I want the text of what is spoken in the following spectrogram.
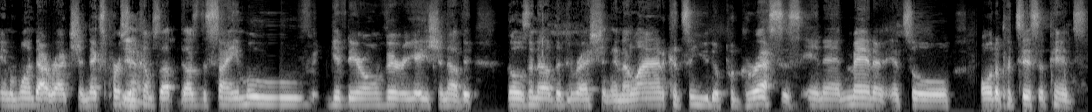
In one direction. Next person Yeah. comes up, does the same move, give their own variation of it, goes another direction, and the line continue to progresses in that manner until all the participants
